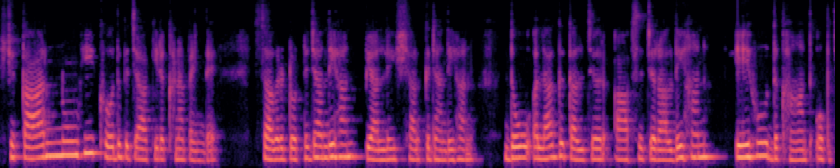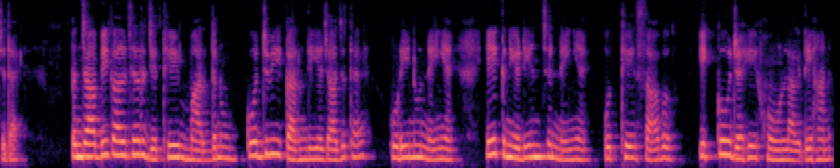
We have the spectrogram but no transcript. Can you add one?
ਸ਼ਿਕਾਰ ਨੂੰ ਹੀ ਖੁਦ ਬਚਾ ਕੇ ਰੱਖਣਾ ਪੈਂਦਾ ਹੈ। ਸਬਰ ਟੁੱਟ ਜਾਂਦੇ ਹਨ, ਪਿਆਲੇ ਛਲਕ ਜਾਂਦੇ ਹਨ। ਦੋ ਅਲੱਗ ਕਲਚਰ ਆਪਸ 'ਚ ਰਲਦੇ ਹਨ, ਇਹੋ ਦਿਖਾਂਤ ਉਪਜਦਾ ਹੈ। ਪੰਜਾਬੀ ਕਲਚਰ ਜਿੱਥੇ ਮਰਦ ਨੂੰ ਕੁਝ ਵੀ ਕਰਨ ਦੀ ਇਜਾਜ਼ਤ ਹੈ, ਕੁੜੀ ਨੂੰ ਨਹੀਂ ਹੈ। ਇਹ ਕੈਨੇਡੀਅਨ 'ਚ ਨਹੀਂ ਹੈ, ਉੱਥੇ ਸਭ ਇੱਕੋ ਜਿਹੇ ਹੋਣ ਲੱਗਦੇ ਹਨ।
